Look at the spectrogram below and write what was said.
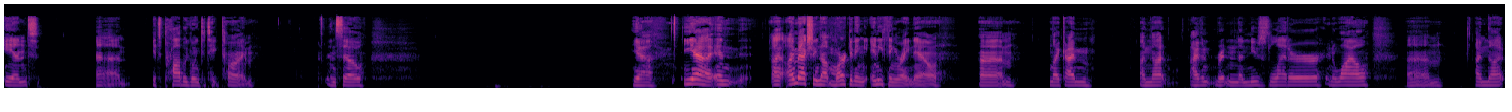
and um, it's probably going to take time. And so, yeah, yeah, and I, I'm actually not marketing anything right now. Um, like I'm I'm not I haven't written a newsletter in a while. Um, I'm not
